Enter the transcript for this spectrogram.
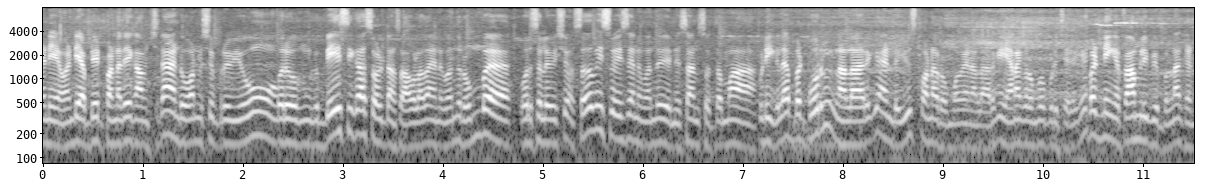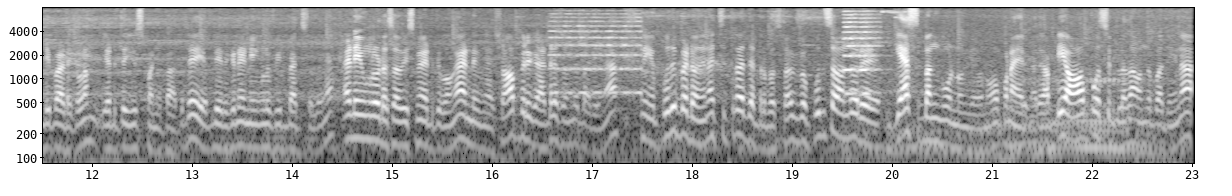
அண்ட் என் வண்டி அப்டேட் பண்ணதே காமிச்சிட்டேன். அண்ட் ஓனர்ஷிப் ரிவ்யூவும் ஒரு உங்களுக்கு பேசிக்காக சொல்லிட்டேன். ஸோ அவ்வளோதான் எனக்கு வந்து ரொம்ப ஒரு சில விஷயம் சர்வீஸ் வைஸ் எனக்கு வந்து நிசான் சுத்தமாக பிடிக்கல பட் பொருள் நல்லா இருக்கு அண்ட் யூஸ் பண்ண ரொம்பவே நல்லா இருக்கு. எனக்கு ரொம்ப பிடிச்சிருக்கு. பட் நீங்கள் ஃபேமிலி பீப்புள்லாம் கண்டிப்பாக எடுக்கலாம். எடுத்து யூஸ் பண்ணி பார்த்துட்டு எப்படி இருக்குன்னு நீங்களும் ஃபீட்பேக் சொல்லுங்கள் அண்ட் இவங்களோட சர்வீஸுமே எடுத்துக்கோங்க. அண்ட் எங்கள் ஷாப் இருக்க அட்ரஸ் வந்து பார்த்தீங்கன்னா நீங்கள் புதுப்பேட்டை வந்தீங்கன்னா சித்ரா தேட்டர் பஸ் ஸ்டாப் இப்போ புதுசாக வந்து ஒரு கேஸ் பங்க் ஒன்று இங்கே ஒன்று ஓப்பன் ஆயிருக்காது. அப்படியே ஆப்போசிட்டில் தான் வந்து பார்த்தீங்கன்னா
